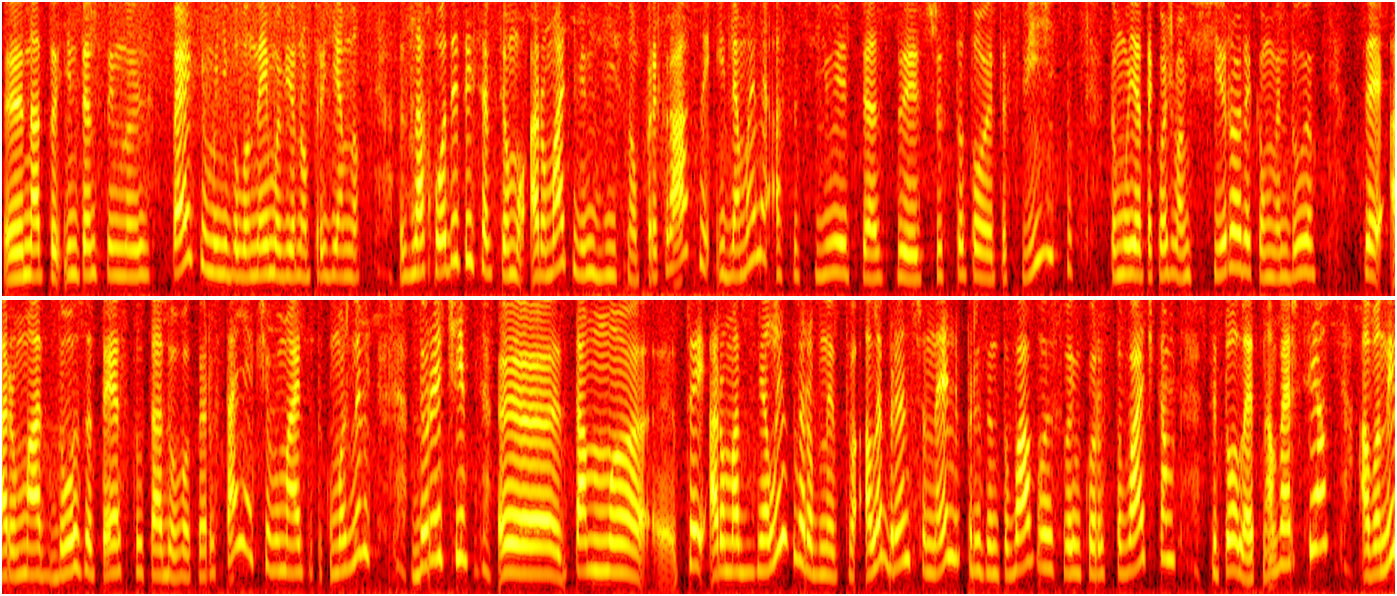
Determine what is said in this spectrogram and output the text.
е, надто інтенсивної спеки. Мені було неймовірно приємно знаходитися в цьому ароматі. Він дійсно прекрасний і для мене асоціюється з чистотою та свіжістю. Тому я також вам щиро рекомендую цей аромат до затесту та до використання, якщо ви маєте таку можливість. До речі, е, там е, цей аромат зняли з виробництва, але бренд Chanel презентував своїм користувачкам це туалетна версія. А вони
